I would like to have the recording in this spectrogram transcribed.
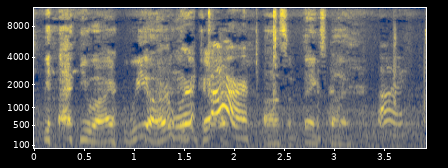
Yeah, you are. We are. We're the a car. Awesome. Thanks. Bye. Bye.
